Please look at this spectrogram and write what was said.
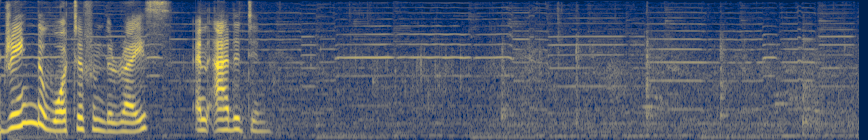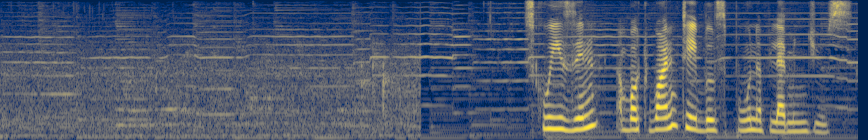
Drain the water from the rice and add it in. Squeeze in about 1 tablespoon of lemon juice.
